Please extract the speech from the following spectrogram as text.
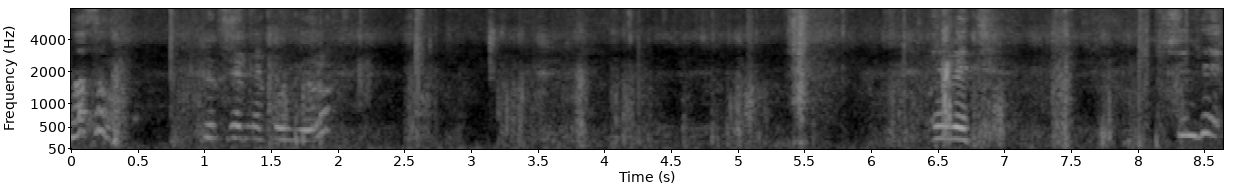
nasıl köklerine koyuyorum? Evet. Şimdi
